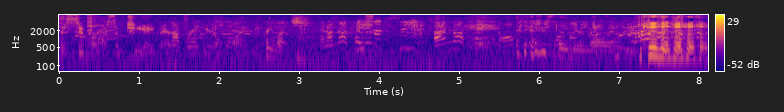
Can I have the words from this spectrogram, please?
they're the super awesome GA parents that we don't like. pretty much. And I'm not paying. I'm not paying off. As you're saying, you're Norm.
